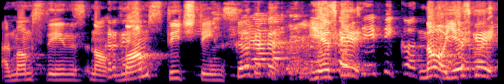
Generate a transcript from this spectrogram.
Al Mom's Teens. No, que- Mom's Teach Teens. Creo que- y es que- específico, No, y es que.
